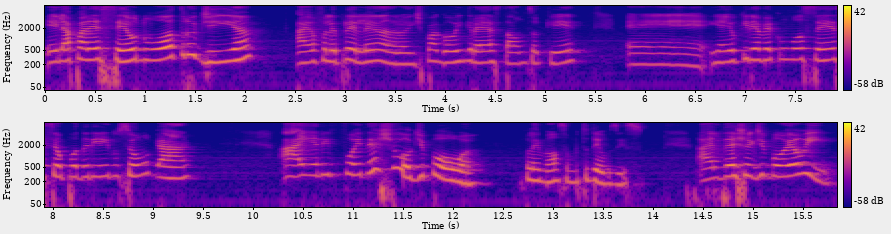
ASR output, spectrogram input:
ele apareceu no outro dia. Aí eu falei pra ele, Leandro, a gente pagou o ingresso tal, não sei o quê. É, e aí eu queria ver com você se eu poderia ir no seu lugar. Aí ele foi e deixou de boa. Falei, nossa, muito Deus isso. Aí ele deixou de boa eu ir.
